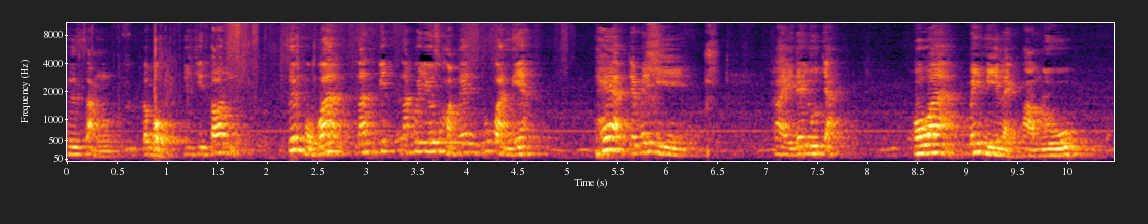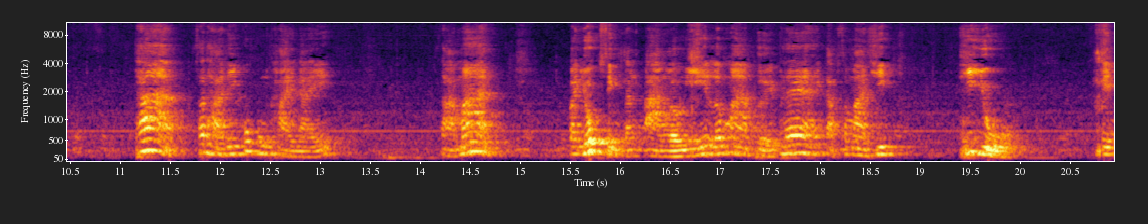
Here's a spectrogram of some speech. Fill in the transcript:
คือสั่งระบบดิจิตอลซึ่งผมว่านักวิทนักวิทยุสมัครเล่นทุกวันนี้แทบจะไม่มีใครได้รู้จัก เพราะว่าไม่มีแหล่งความรู้ ถ้าสถานีควบคุมข่ายไหน สามารถประยุกต์สิ่งต่าง ๆ เหล่านี้แล้วมาเผยแพร่ให้กับสมาชิกที่อยู่ เป็น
